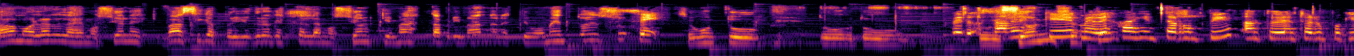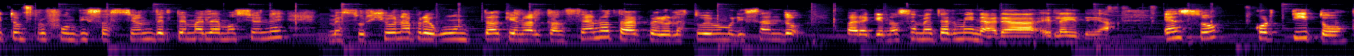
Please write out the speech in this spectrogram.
vamos a hablar de las emociones básicas, pero yo creo que esta es la emoción que más está primando en este momento, Enzo. Sí. Según tu, tu, tu Pero, ¿sabes qué? ¿Me dejas interrumpir? Antes de entrar un poquito en profundización del tema de las emociones, me surgió una pregunta que no alcancé a anotar, pero la estuve memorizando para que no se me terminara la idea. Enzo, cortito,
